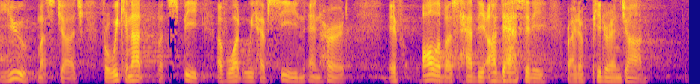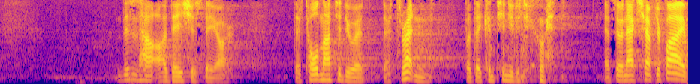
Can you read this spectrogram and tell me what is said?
you must judge. For we cannot but speak of what we have seen and heard. If all of us had the audacity, right, of Peter and John this is how audacious they are. They're told not to do it, they're threatened, but they continue to do it. And so in Acts chapter 5,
